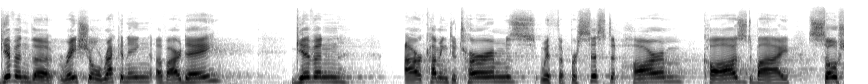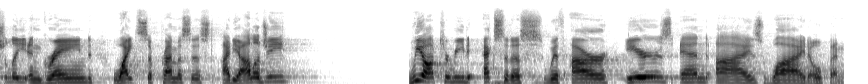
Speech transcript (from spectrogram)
Given the racial reckoning of our day, given our coming to terms with the persistent harm caused by socially ingrained white supremacist ideology, we ought to read Exodus with our ears and eyes wide open.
